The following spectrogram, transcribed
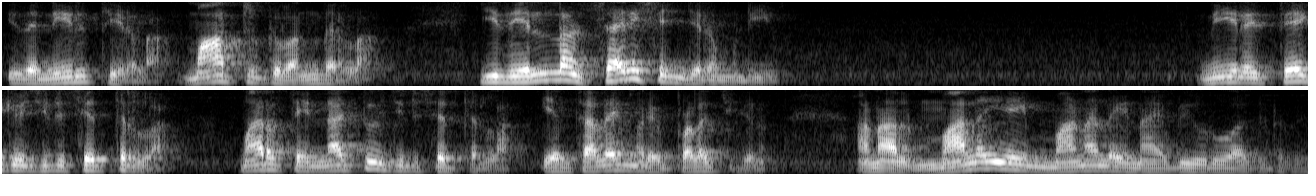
இதை நிறுத்திடலாம். மாற்றுக்கு வந்துடலாம். இது எல்லாம் சரி செஞ்சிட முடியும். நீரை தேக்கி வச்சுட்டு செத்துடலாம். மரத்தை நட்டு வச்சுட்டு செத்துடலாம். என் தலைமுறை பழச்சிக்கணும். ஆனால் மலையை மணலை நான் எப்படி உருவாக்குறது?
